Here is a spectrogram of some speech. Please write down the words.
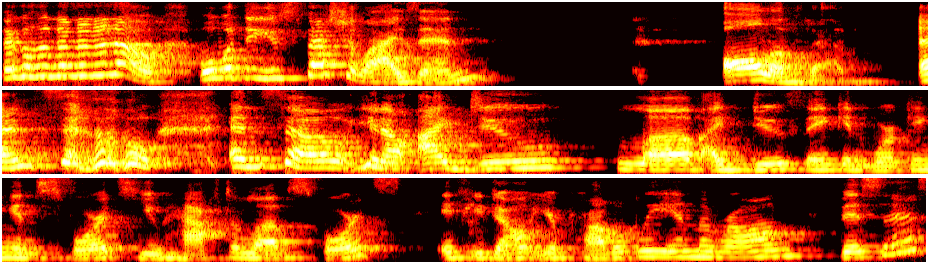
They go no no no no no. Well what do you specialize in? All of them. And so and so you know i do love i do think in working in sports you have to love sports. If you don't you're probably in the wrong business.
